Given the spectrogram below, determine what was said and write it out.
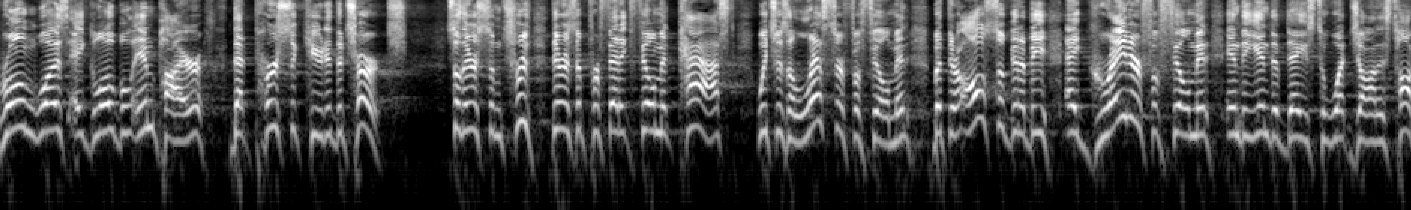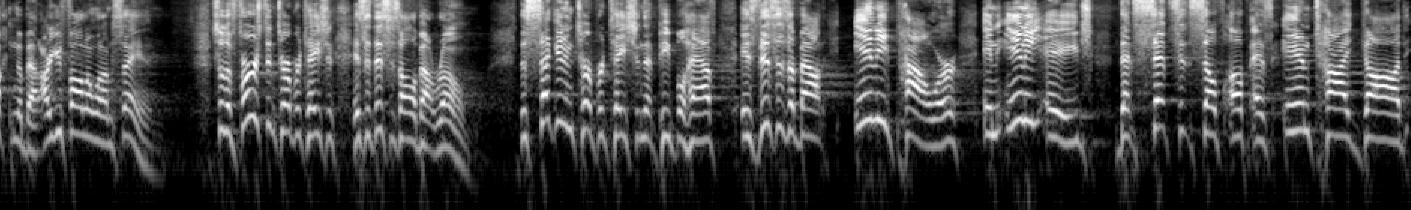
Rome was a global empire that persecuted the church. So there's some truth. There is a prophetic fulfillment past, which is a lesser fulfillment, but there also gonna be a greater fulfillment in the end of days to what John is talking about. Are you following what I'm saying? So the first interpretation is that this is all about Rome. The second interpretation that people have is this is about any power in any age that sets itself up as anti God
